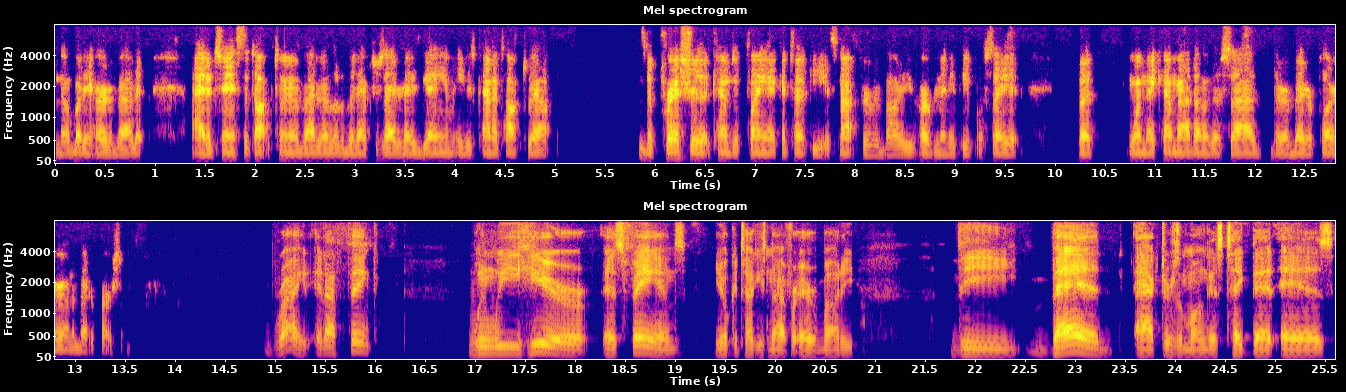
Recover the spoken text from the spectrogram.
Nobody heard about it. I had a chance to talk to him about it a little bit after Saturday's game. He just kind of talked about the pressure that comes with playing at Kentucky. It's not for everybody. You've heard many people say it, but when they come out on the other side, they're a better player and a better person. Right. And I think when we hear as fans, you know, Kentucky's not for everybody, the bad actors among us take that as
